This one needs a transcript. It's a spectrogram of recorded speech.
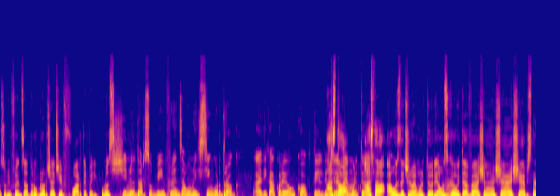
sub influența drogurilor, ceea ce e foarte periculos. Și nu doar sub influența unui singur drog. Adică acolo e un cocktail de asta, cele mai multe ori. Asta auzi de cele mai multe ori. Auzi mm-hmm. că, uite, avea așa, așa, așa. Stai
